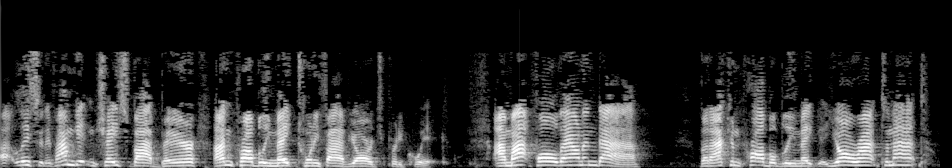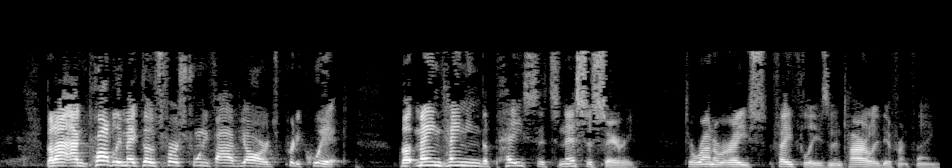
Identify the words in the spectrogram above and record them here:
Uh, listen, if I'm getting chased by a bear, I can probably make 25 yards pretty quick. I might fall down and die, but I can probably make it. You alright tonight? But I, I can probably make those first 25 yards pretty quick. But maintaining the pace that's necessary to run a race faithfully is an entirely different thing.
